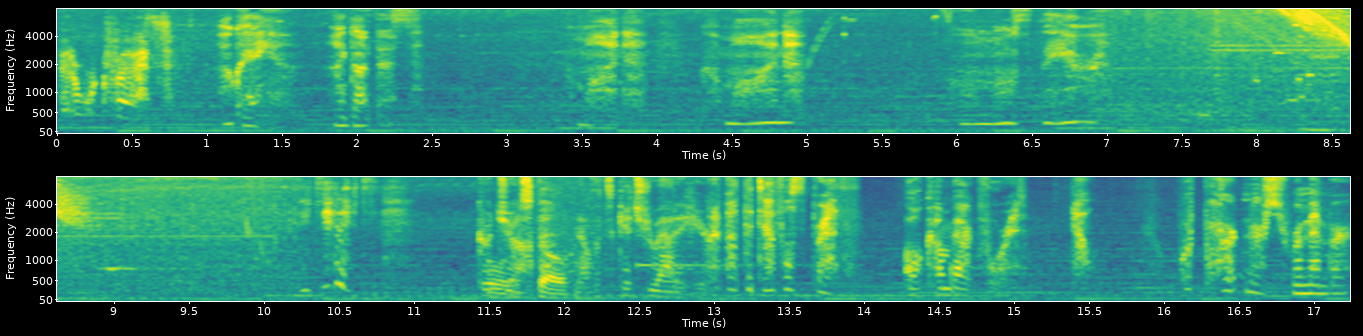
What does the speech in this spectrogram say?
Better work fast. okay, I got this. Come on. Come on. Almost there. I did it. Good Cool, job. let's go. Now let's get you out of here. What about the devil's breath? I'll come back for it. No. We're partners, remember?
